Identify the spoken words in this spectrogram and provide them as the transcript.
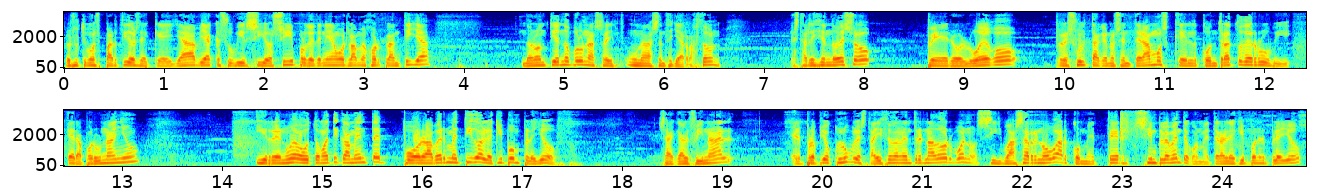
los últimos partidos de que ya había que subir sí o sí porque teníamos la mejor plantilla. No lo entiendo por una, una sencilla razón. Estás diciendo eso, pero luego resulta que nos enteramos que el contrato de Ruby era por un año y renueva automáticamente por haber metido al equipo en playoff. O sea que al final el propio club le está diciendo al entrenador, bueno, si vas a renovar con meter simplemente con meter al equipo en el playoff,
